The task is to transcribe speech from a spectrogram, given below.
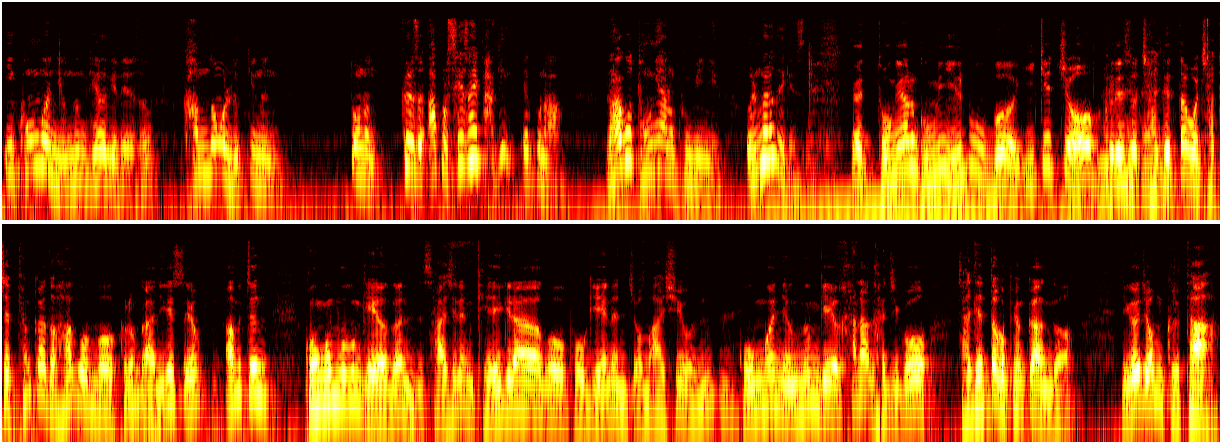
이 공무원 연금 개혁에 대해서 감동을 느끼는 또는 그래서 앞으로 세상이 바뀌겠구나라고 동의하는 국민이 얼마나 되겠습니까? 그러니까 동의하는 국민이 일부 뭐 있겠죠. 그래서 잘 됐다고 자체 평가도 하고 뭐 그런 거 아니겠어요? 아무튼 공공부문 개혁은 사실은 계획이라고 보기에는 좀 아쉬운 공무원 연금 개혁 하나 가지고 잘 됐다고 평가한 거 이거 좀 그렇다.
